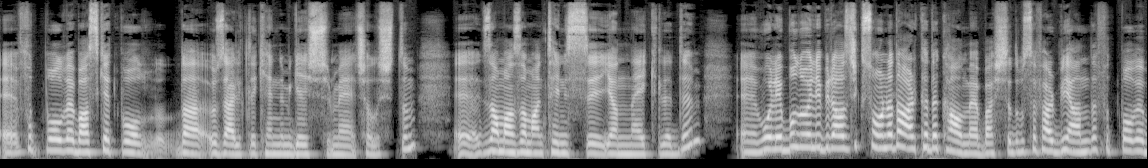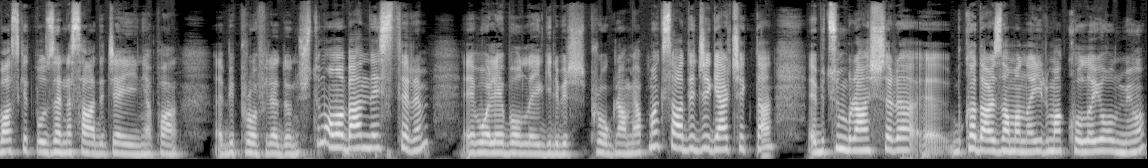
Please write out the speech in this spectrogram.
E, futbol ve basketbolda özellikle kendimi geliştirmeye çalıştım. E, zaman zaman tenisi yanına ekledim. E, voleybol öyle birazcık sonra da arkada kalmaya başladı. Bu sefer bir anda futbol ve basketbol üzerine sadece yayın yapan e, bir profile dönüştüm. Ama ben de isterim e, voleybolla ilgili bir program yapmak. Sadece gerçekten e, bütün branşlara e, bu kadar zaman ayırmak kolay olmuyor.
